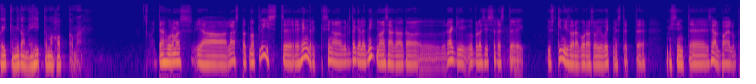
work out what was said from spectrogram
kõike, mida me ehitama hakkame. aitäh, Urmas ja last but not least, Hendrik, sina küll tegeled mitme asjaga, aga räägi võib-olla siis sellest just kinnisvara korrashoiu võtmest, et mis sind seal paelub?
